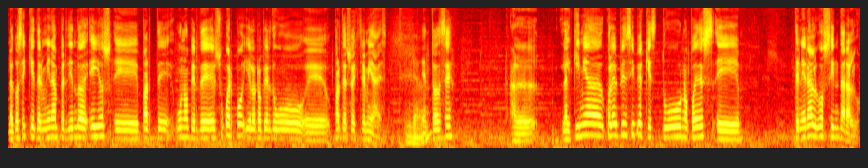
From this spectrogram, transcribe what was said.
La cosa es que terminan perdiendo ellos eh, parte, uno pierde su cuerpo y el otro pierde eh, parte de sus extremidades. Entonces, al- la alquimia, ¿cuál es el principio? Es que tú no puedes eh, tener algo sin dar algo.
